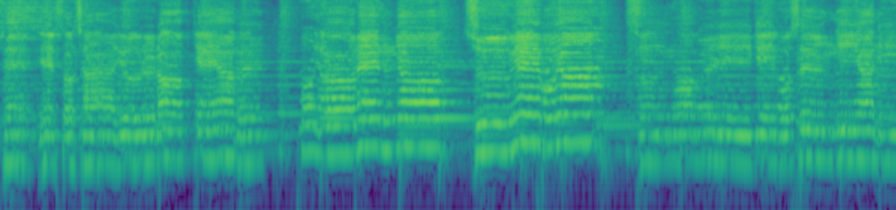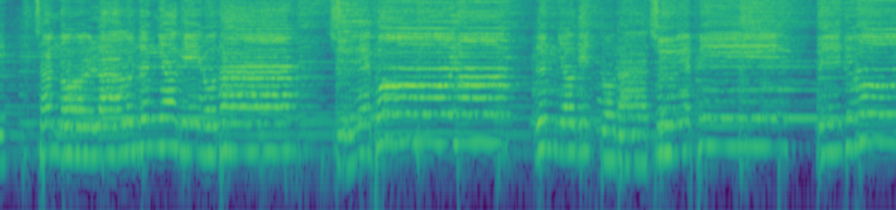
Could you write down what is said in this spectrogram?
죄에서 자유를 얻게 함을 보혈의 능력 주의 보혈. 성령을 이기고 승리하니 참 놀라운 능력이로다 능력이 또다 주의 피 믿으오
